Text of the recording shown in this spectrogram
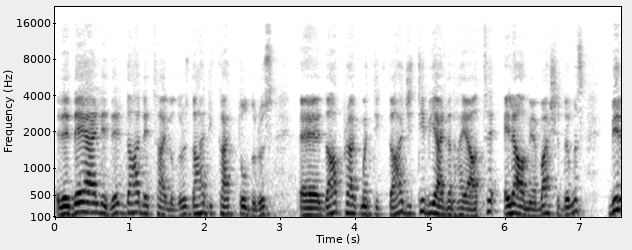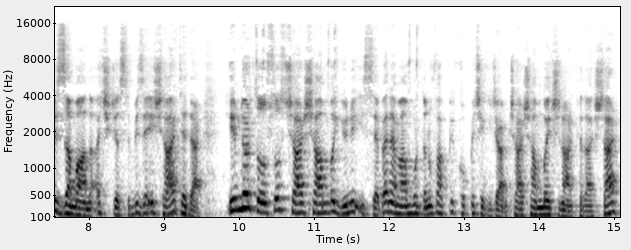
e, değerlidir. Daha detaylı oluruz, daha dikkatli oluruz, e, daha pragmatik, daha ciddi bir yerden hayatı ele almaya başladığımız bir zamanı açıkçası bize işaret eder. 24 Ağustos çarşamba günü ise ben hemen buradan ufak bir kopya çekeceğim çarşamba için arkadaşlar.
